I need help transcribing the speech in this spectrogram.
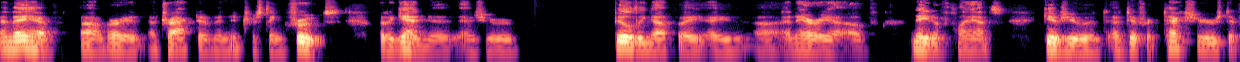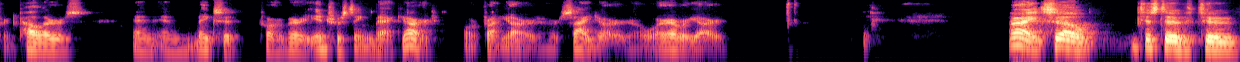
and they have uh, very attractive and interesting fruits. But again, uh, as you're building up a, a uh, an area of native plants gives you a, a, different textures, different colors, and, and makes it for a very interesting backyard or front yard or side yard or wherever yard. All right, so just to, to,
